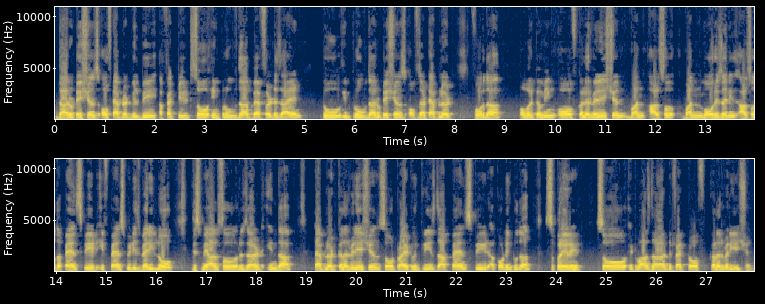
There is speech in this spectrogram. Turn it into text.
the rotations of tablet will be affected. So improve the baffle design to improve the rotations of the tablet for the overcoming of color variation. One also one more reason is also the pan speed. If pan speed is very low this may also result in the tablet color variation. So try to increase the pan speed according to the spray rate. So it was the defect of color variation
